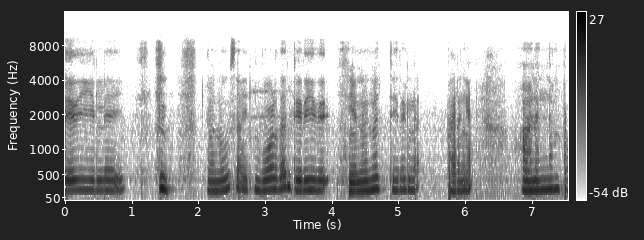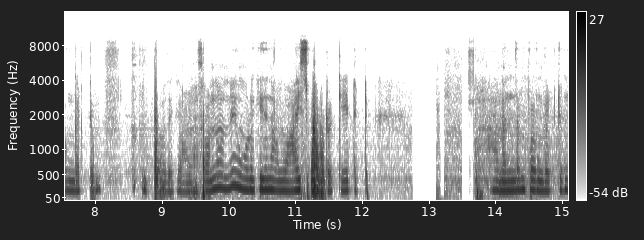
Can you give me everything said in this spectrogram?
தெரியலை. நான் லூஸ் ஆகிட்டு போல தான் தெரியுது. என்னென்னு தெரியல. பாருங்கள் ஆனந்தம் பொங்கட்டும். இப்போ அதுக்கு அவன் சொன்னோடனே உங்களுக்கு இது நான் வாய்ஸ் போடுற கேட்டுட்டு. ஆனந்தம் பொங்கட்டும்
